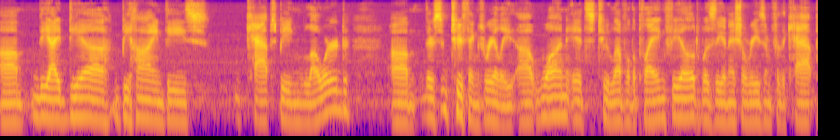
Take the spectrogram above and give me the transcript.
Um, the idea behind these caps being lowered um, there's two things really. Uh, one, it's to level the playing field was the initial reason for the cap.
